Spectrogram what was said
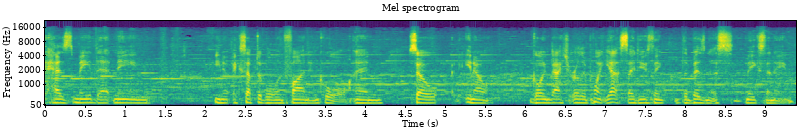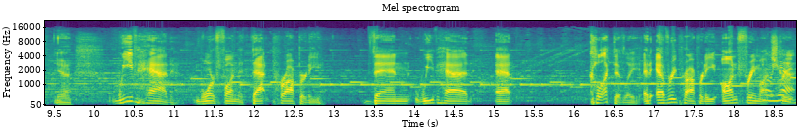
has made that name, you know, acceptable and fun and cool. And so, you know, going back to your earlier point, yes, I do think the business makes the name. Yeah. We've had more fun at that property than we've had at collectively at every property on Fremont Oh, Street yeah.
